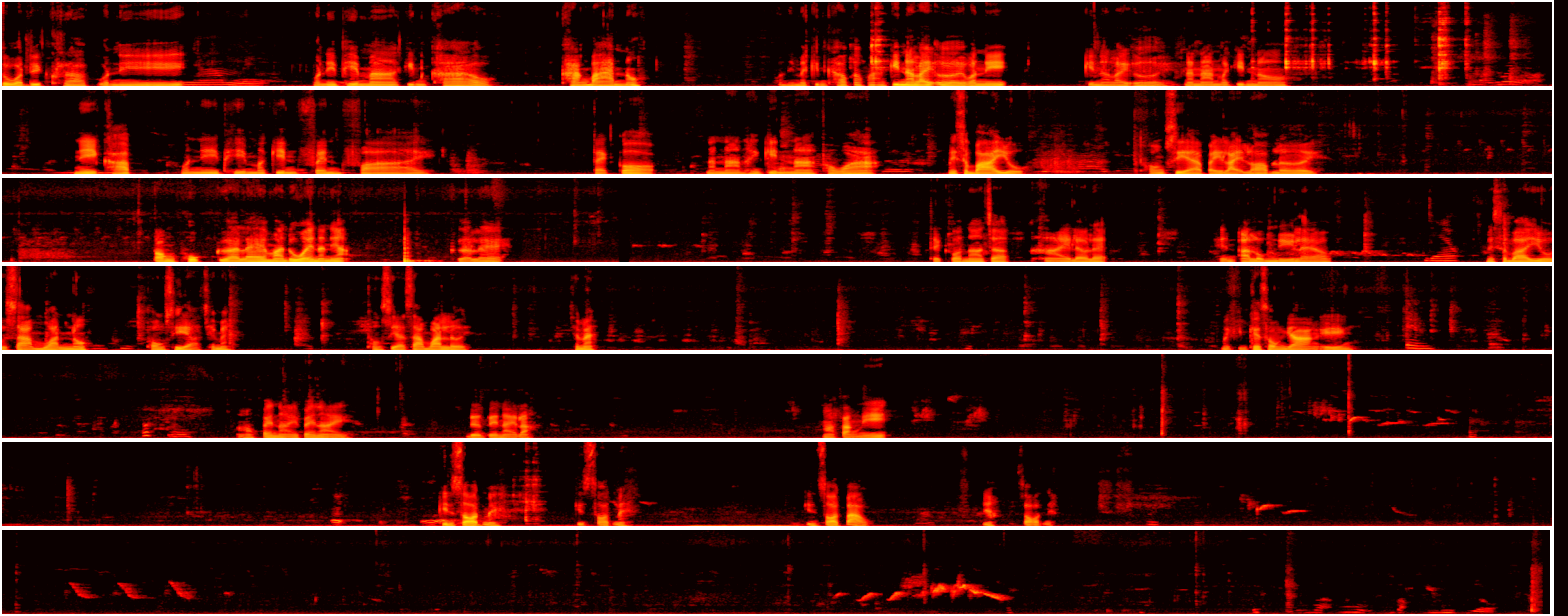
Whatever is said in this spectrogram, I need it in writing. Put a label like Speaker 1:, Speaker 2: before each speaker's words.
Speaker 1: สวัสดีครับ วันนี้
Speaker 2: น้ำหนึ่ง
Speaker 1: วันนี้พิมมากินข้าว ข้างบ้านเนาะวันนี้มากินข้าวข้างบ้านกินอะไรเอ่ยวันนี้ กินอะไรเอ่ยนานๆมากินเนาะนี่ครับ วันนี้พิมมากินเฟรนช์ฟรายแต่ก็นานๆให้กินนะ เพราะว่าไม่สบายอยู่ ท้องเสียไปหลายรอบเลย ต้องพกเกลือแร่มาด้วยนะเนี่ย เกลือแร่ แต่ก็น่าจะหายแล้วแหละ เห็นอารมณ์ดีแล้ว
Speaker 2: ว
Speaker 1: ไม่สบายอยู่สามวันเนาะ ท้องเสียใช่ไหม ท้องเสียสามวันเลย ใช่ไหมมากินแค่สองอย่างเอง
Speaker 2: อ้า
Speaker 1: วไปไหนไปไหน เดินไปไหนล่ะ มาฝั่งนี้ กินซอสไหม กินซอสไหม กินซอสเปล่า เนี่ย ซอสเนี่ย 不行。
